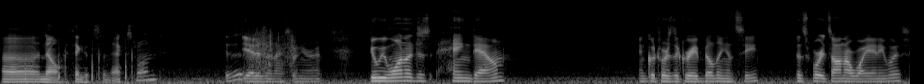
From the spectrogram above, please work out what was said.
Uh, no. I think it's the next one. Is it? Yeah, it is the next one. You're right. Do we want to just hang down and go towards the gray building and see, since we're it's on our way anyways?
